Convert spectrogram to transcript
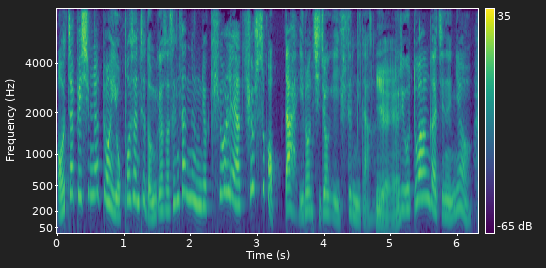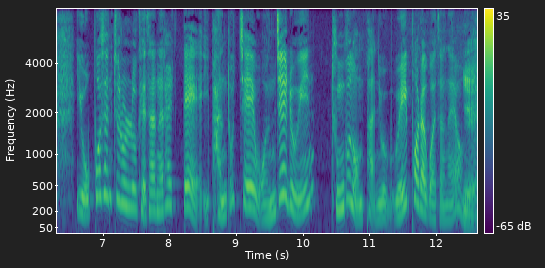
어차피 10년 동안 6% 넘겨서 생산 능력 키울래야 키울 수가 없다. 이런 지적이 있습니다. 예. 그리고 또 한 가지는요. 이 5% 룰로 계산을 할 때 이 반도체의 원재료인 둥근 원판, 요 웨이퍼라고 하잖아요. 예.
